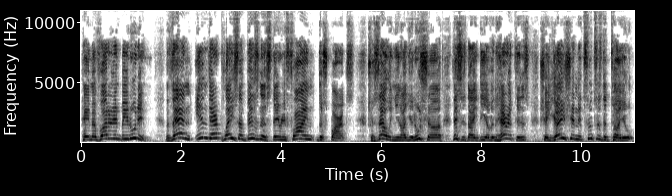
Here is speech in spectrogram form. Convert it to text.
heimevarim beirudim. Then, in their place of business, they refine the sparks. Shazel in Yerusha, this is the idea of inheritance. Sheyoshem nitzutzes the toyu.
